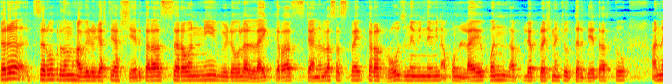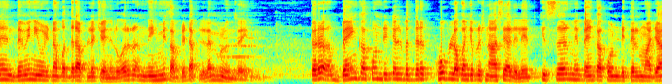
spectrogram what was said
तर सर्वप्रथम हा व्हिडिओ जास्तीत जास्त शेअर करा. सर्वांनी व्हिडिओला लाईक करा. चॅनलला सबस्क्राईब करा. रोज नवीन नवीन आपण लाईव्ह पण आपल्या प्रश्नांची उत्तर देत असतो आणि नवीन योजनाबद्दल आपल्या चॅनलवर नेहमीच अपडेट आपल्याला मिळून जाईल. तर बँक अकाउंट डिटेलबद्दल खूप लोकांचे प्रश्न असे आलेले आहेत की सर मी बँक अकाउंट डिटेल माझ्या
